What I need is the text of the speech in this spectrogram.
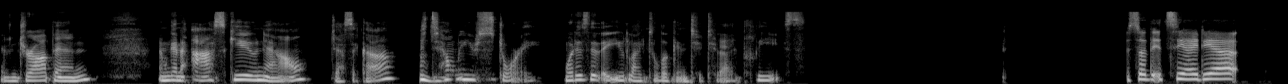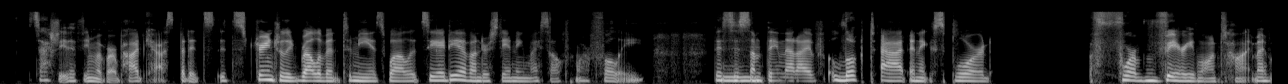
and drop in. I'm going to ask you now, Jessica, to mm-hmm. tell me your story. What is it that you'd like to look into today, please? So it's the idea it's actually the theme of our podcast but it's it's strangely relevant to me as well it's the idea of understanding myself more fully this mm. is something that i've looked at and explored for a very long time i've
